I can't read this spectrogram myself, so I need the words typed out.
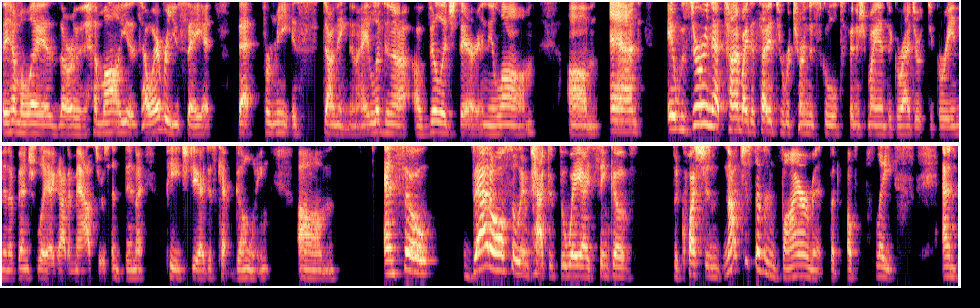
the Himalayas or the Himalayas, however you say it, that for me is stunning. And I lived in a, a village there in Ilam. Um, and it was during that time I decided to return to school to finish my undergraduate degree, and then eventually I got a master's and then a PhD. I just kept going, um, and so that also impacted the way I think of the question, not just of environment, but of place and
